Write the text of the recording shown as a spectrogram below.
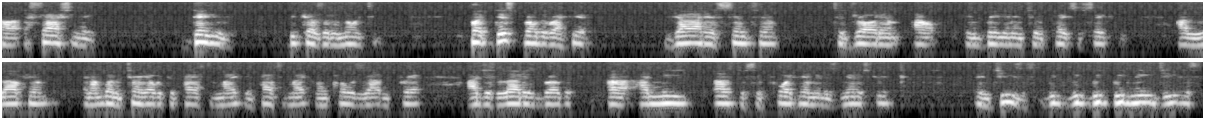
uh, assassinated daily because of the anointing. But this brother right here, God has sent him to draw them out and bring them into a place of safety. I love him, and I'm going to turn it over to Pastor Mike, and Pastor Mike going to close us out in prayer. I just love this brother. Uh, I need us to support him in his ministry. And Jesus, we, we, we, we need Jesus,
